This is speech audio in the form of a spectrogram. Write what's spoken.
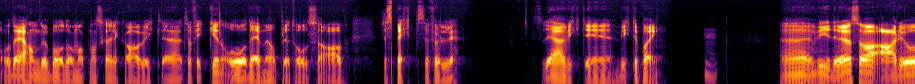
og det handler jo både om at man skal rekke å avvikle trafikken, og det med opprettholdelse av respekt, selvfølgelig. Så det er viktig, viktig poeng. Mm. Uh, videre så er det jo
